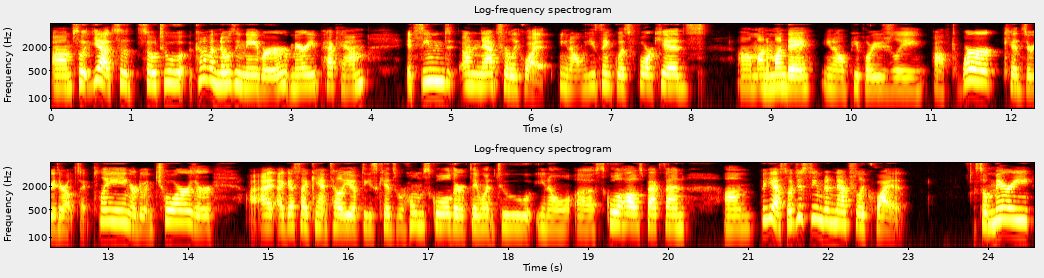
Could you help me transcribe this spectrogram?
Um, so, yeah, so, so to kind of a nosy neighbor, Mary Peckham, it seemed unnaturally quiet. You know, you think with four kids, um, on a Monday, you know, people are usually off to work. Kids are either outside playing or doing chores, or I, I guess I can't tell you if these kids were homeschooled or if they went to, you know, a schoolhouse back then. Um, but yeah, so it just seemed unnaturally quiet. So Mary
